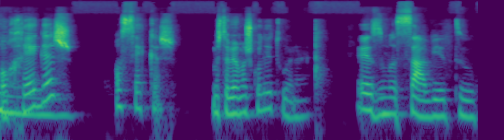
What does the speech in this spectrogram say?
ou regas ou secas. Mas também é uma escolha tua, não é? És uma sábia, tu.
